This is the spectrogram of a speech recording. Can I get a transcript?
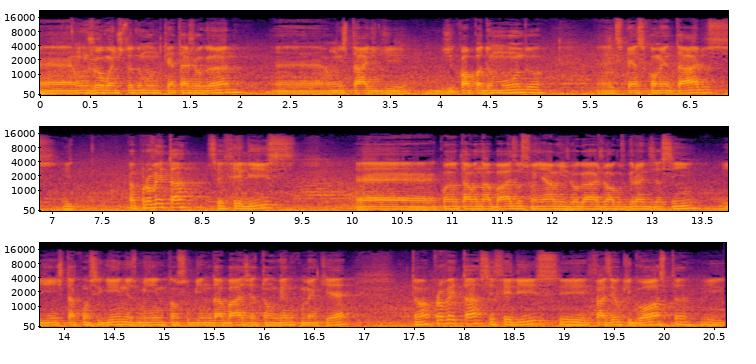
é um jogo onde todo mundo quer estar tá jogando, é um estádio de, de Copa do Mundo, é, dispensa comentários e aproveitar, ser feliz. É, quando eu estava na base eu sonhava em jogar jogos grandes assim e a gente está conseguindo, os meninos estão subindo da base já estão vendo como é que é. Então aproveitar, ser feliz e fazer o que gosta e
